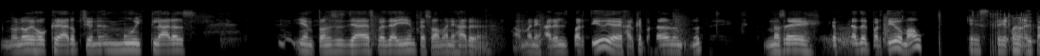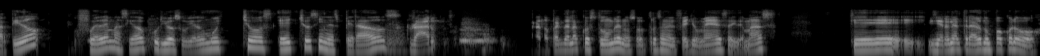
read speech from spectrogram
no lo dejó crear opciones muy claras, y entonces ya después de ahí empezó a manejar, a manejar el partido y a dejar que pasaran los minutos. No sé qué opinas del partido, Mau. Este, bueno, el partido fue demasiado curioso, hubieron muchos hechos inesperados, raros, para no perder la costumbre, nosotros en el Fello Mesa y demás, que hicieron y alteraron un poco lo,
